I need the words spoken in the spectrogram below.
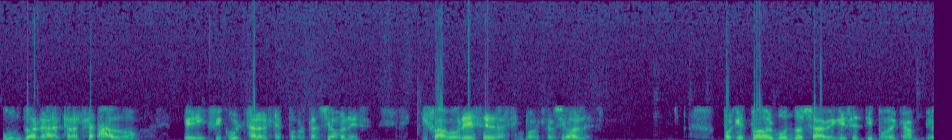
un dólar atrasado que dificulta las exportaciones y favorece las importaciones. Porque todo el mundo sabe que ese tipo de cambio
